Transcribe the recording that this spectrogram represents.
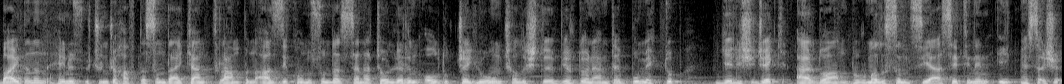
Biden'ın henüz 3. haftasındayken Trump'ın azli konusunda senatörlerin oldukça yoğun çalıştığı bir dönemde bu mektup gelişecek Erdoğan durmalısın siyasetinin ilk mesajı.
